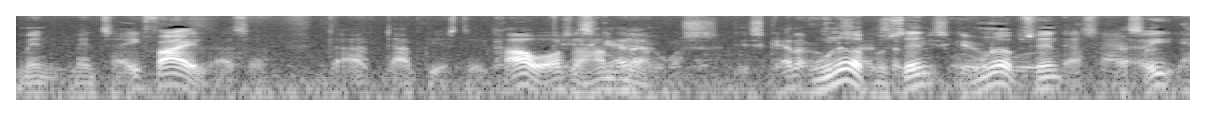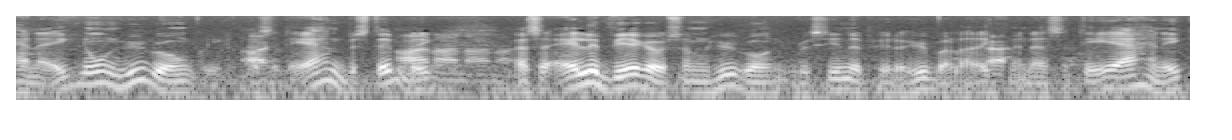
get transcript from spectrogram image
Men, men tag ikke fejl, altså, der, der bliver stillet krav også af ham her. også. Det skal der jo 100 også. procent, vi skal jo- 100 procent. Altså, er ikke, han er ikke nogen hyggeonkel. Altså, det er han bestemt Nej, ikke. nej, nej, nej. Altså, alle virker jo som en hyggeonkel ved siden af Peter Hyberler, ikke? Ja. Men altså, det er han ikke.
